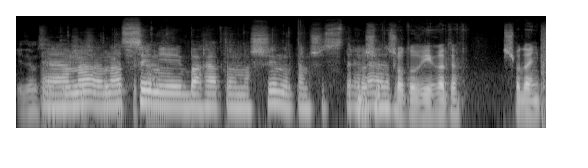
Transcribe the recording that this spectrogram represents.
Ідемо Е, на, на синій багато машин, там щось Можна на стріляє. жовту в'їхати. Швиденько.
